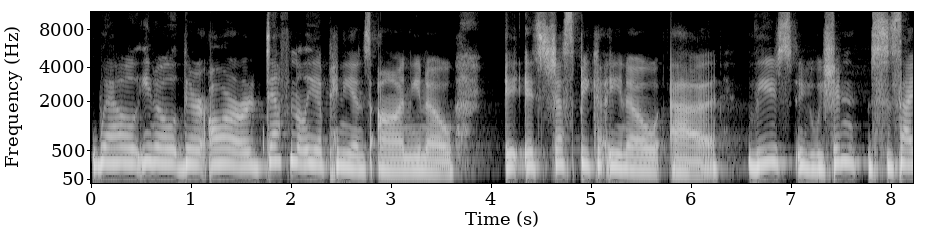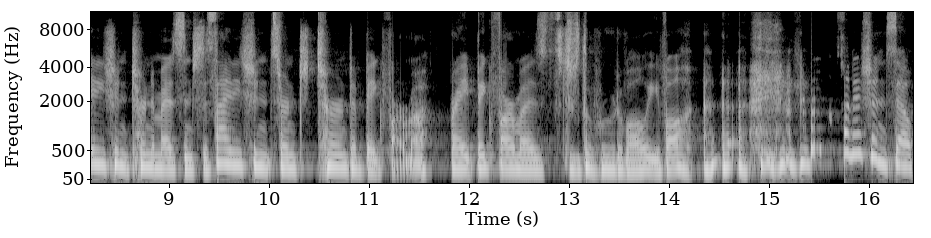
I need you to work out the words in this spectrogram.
Well, you know, there are definitely opinions on, you know, it, it's just because, you know, uh, these we shouldn't society shouldn't turn to medicine society shouldn't turn to, turn to big pharma right? Big pharma is just the root of all evil. Clinician so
